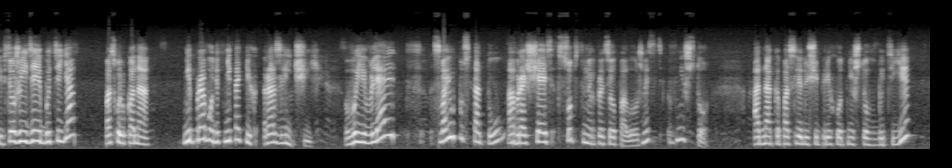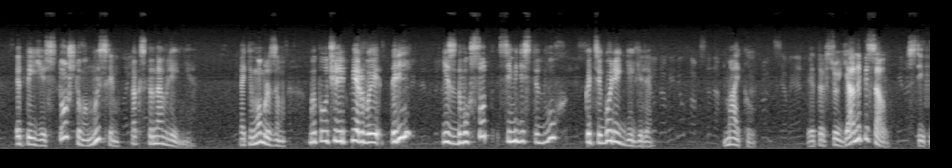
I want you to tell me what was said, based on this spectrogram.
и все же идея бытия, поскольку она не проводит никаких различий, выявляет свою пустоту, обращаясь в собственную противоположность в ничто. Однако последующий переход ничто в бытие – это и есть то, что мы мыслим как становление. Таким образом, мы получили первые три из 272 категорий Гегеля. Майкл – это все я написал, Стив.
